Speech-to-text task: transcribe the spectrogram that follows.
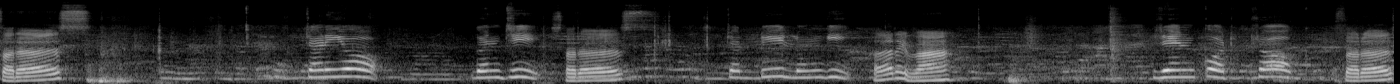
સરસ. ચણિયો ગંજી સરસ. ચડ્ડી લુંગી અરે વાહ. રેનકોટ ફ્રોક સરસ.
